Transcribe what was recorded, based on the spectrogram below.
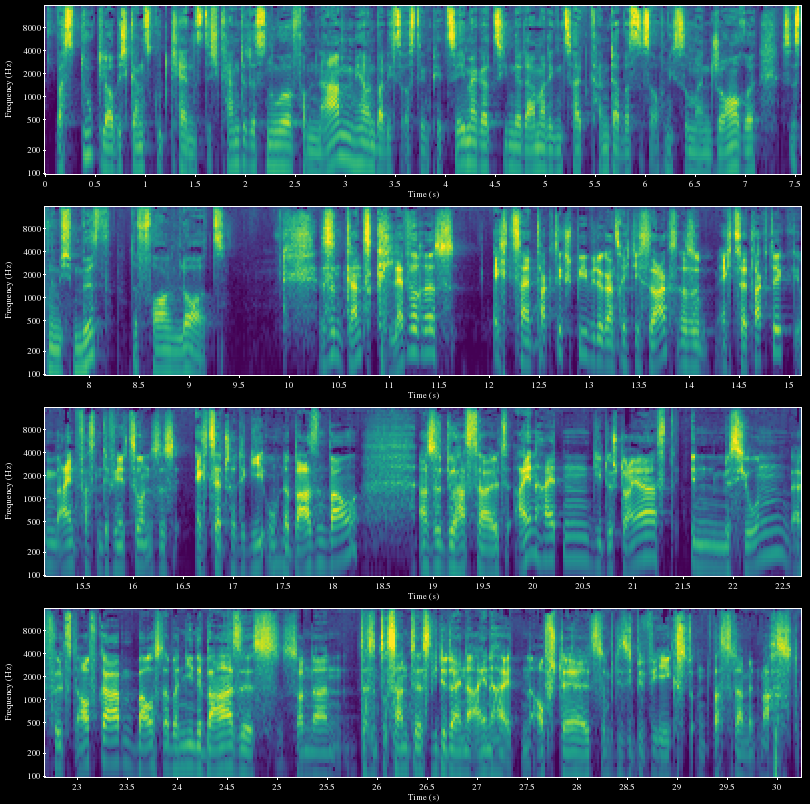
was du, glaube ich, ganz gut kennst. Ich kannte das nur vom Namen her und weil ich es aus den PC-Magazinen der damaligen Zeit kannte, aber es ist auch nicht so mein Genre. Es ist nämlich Myth, The Fallen Lords. Es ist ein ganz cleveres Echtzeit-Taktikspiel, wie du ganz richtig sagst. Also Echtzeit-Taktik, im einfachsten Definition ist es Echtzeit-Strategie ohne Basenbau. Also du hast halt Einheiten, die du steuerst in Missionen, erfüllst Aufgaben, baust aber nie eine Basis, sondern das Interessante ist, wie du deine Einheiten aufstellst und wie du sie bewegst und was du damit machst.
